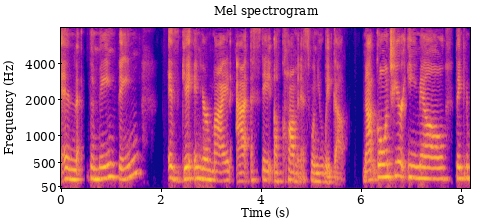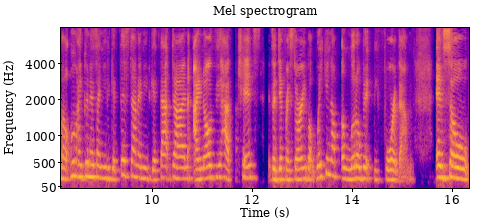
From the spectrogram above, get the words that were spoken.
And the main thing is get in your mind at a state of calmness when you wake up. Not going to your email, thinking about, oh my goodness, I need to get this done, I need to get that done. I know if you have kids, it's a different story, but waking up a little bit before them. And so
